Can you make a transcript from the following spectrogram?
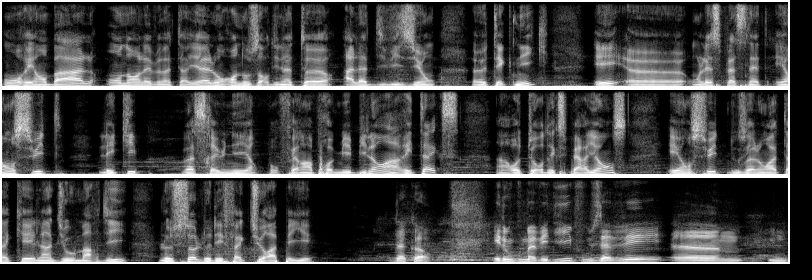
on réemballe, on enlève le matériel, on rend nos ordinateurs à la division euh, technique et euh, on laisse place nette. Et ensuite, l'équipe va se réunir pour faire un premier bilan, un retex, un retour d'expérience. Et ensuite, nous allons attaquer lundi ou mardi le solde des factures à payer. D'accord. Et donc, vous m'avez dit, vous avez euh, une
